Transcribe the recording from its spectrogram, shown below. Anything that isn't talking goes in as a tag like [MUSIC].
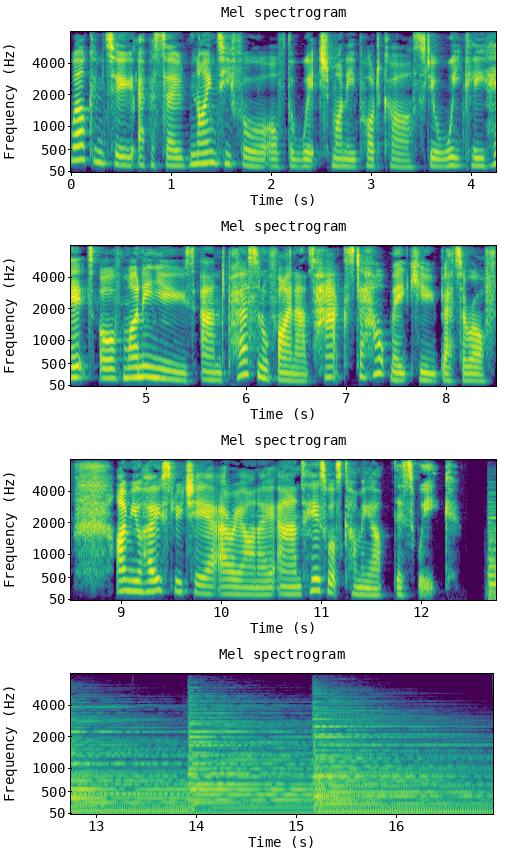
Welcome to episode 94 of the Which Money podcast, your weekly hit of money news and personal finance hacks to help make you better off. I'm your host, Lucia Ariano, and here's what's coming up this week.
